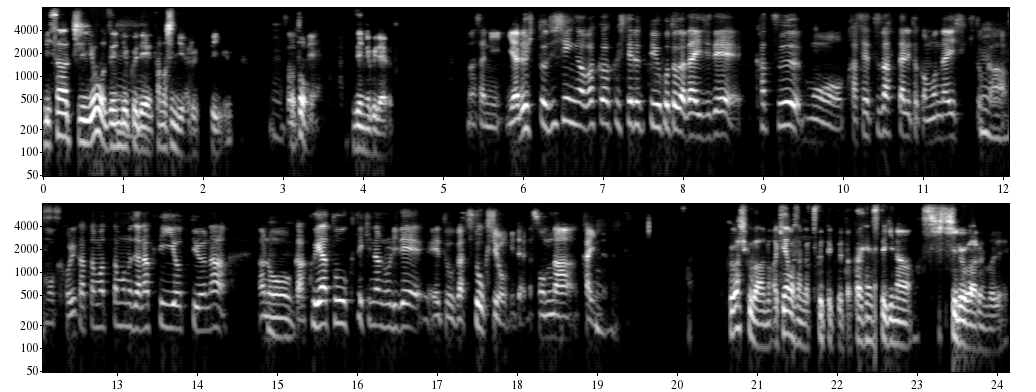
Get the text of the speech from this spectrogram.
リサーチを全力で楽しんでやるっていう、うん。そうですね。全力でやると。まさに、やる人自身がワクワクしてるっていうことが大事で、かつ、もう仮説だったりとか問題意識とか、うん。もう凝り固まったものじゃなくていいよっていうような、あの、うん。楽屋トーク的なノリで、えっ、と、ガチトークしようみたいな、そんな回になります。詳しくは、あの、秋山さんが作ってくれた大変素敵な資料があるので、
